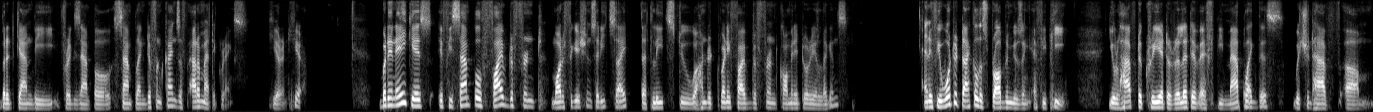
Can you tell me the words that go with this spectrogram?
But it can be, for example, sampling different kinds of aromatic rings here and here. But in any case, if we sample five different modifications at each site, that leads to 125 different combinatorial ligands. And if you want to tackle this problem using FEP, you'll have to create a relative FEP map like this, which should have um,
